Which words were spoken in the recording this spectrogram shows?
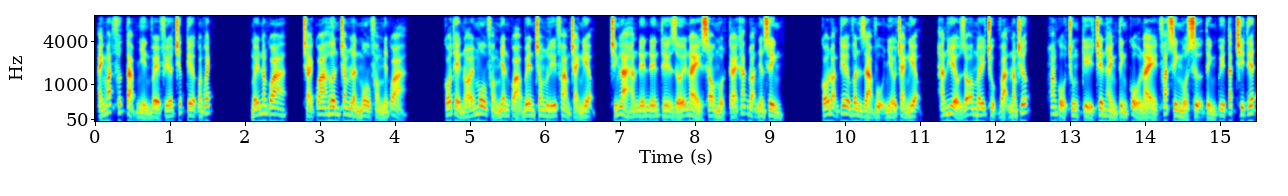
ánh mắt phức tạp nhìn về phía trước kia quan quách. Mấy năm qua, trải qua hơn trăm lần mô phỏng nhân quả. Có thể nói mô phỏng nhân quả bên trong lý phàm trải nghiệm, chính là hắn đến đến thế giới này sau một cái khác đoạn nhân sinh. Có đoạn kia vân giả vụ nhiễu trải nghiệm, hắn hiểu rõ mấy chục vạn năm trước, hoang cổ trung kỳ trên hành tinh cổ này phát sinh một sự tình quy tắc chi tiết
